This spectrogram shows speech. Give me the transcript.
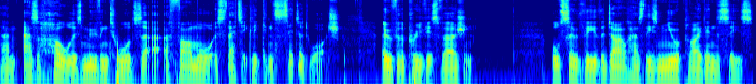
um, as a whole, is moving towards a, a far more aesthetically considered watch over the previous version. Also, the, the dial has these new applied indices,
